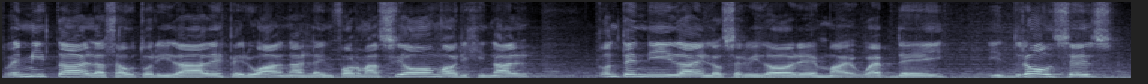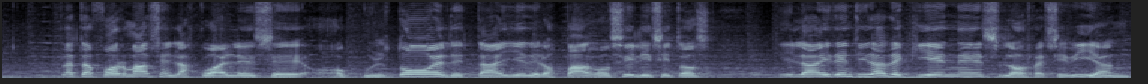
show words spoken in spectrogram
remita a las autoridades peruanas la información original contenida en los servidores MyWebDay y Drowses, plataformas en las cuales se ocultó el detalle de los pagos ilícitos y la identidad de quienes los recibían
